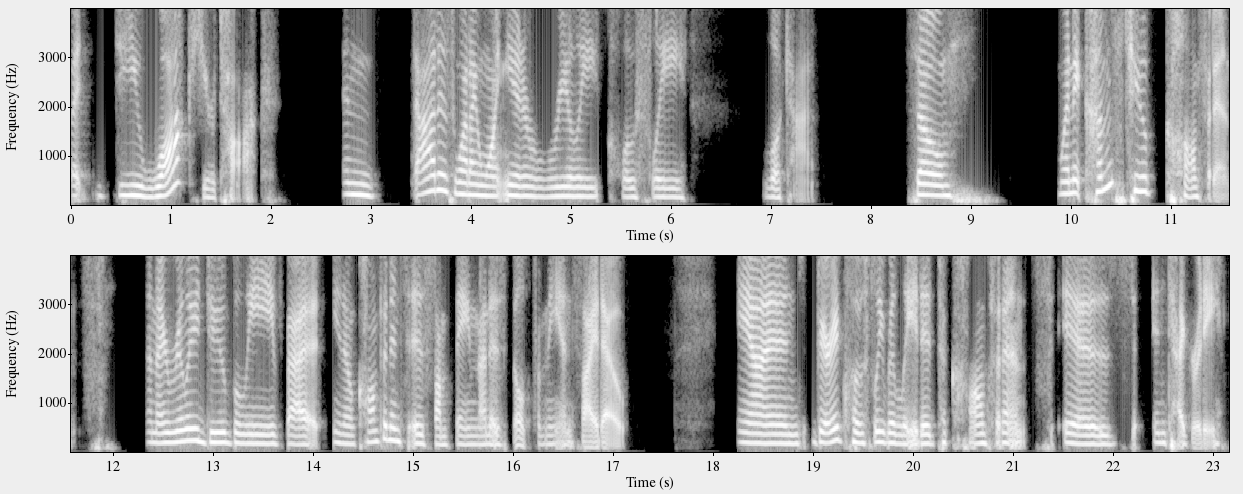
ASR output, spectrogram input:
but do you walk your talk? And that is what I want you to really closely look at. So, when it comes to confidence, and I really do believe that, you know, confidence is something that is built from the inside out. And very closely related to confidence is integrity.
